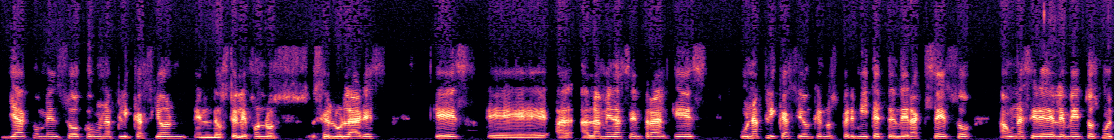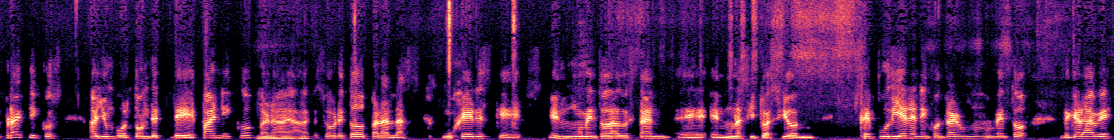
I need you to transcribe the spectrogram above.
ya comenzó con una aplicación en los teléfonos celulares que es eh, Alameda Central, que es una aplicación que nos permite tener acceso a una serie de elementos muy prácticos. Hay un botón de, pánico para, sobre todo para las mujeres que en un momento dado están eh, en una situación, se pudieran encontrar en un momento grave,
